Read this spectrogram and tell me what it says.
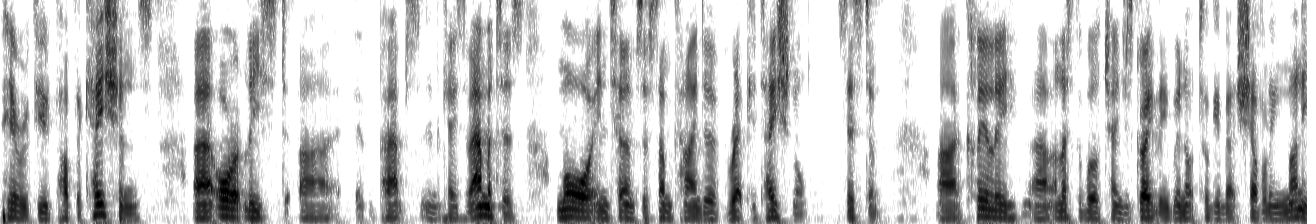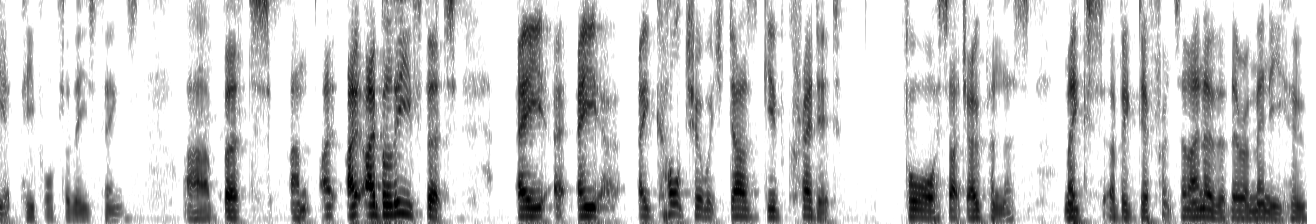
peer-reviewed publications, or at least, perhaps in the case of amateurs, more in terms of some kind of reputational system. Uh, clearly, uh, unless the world changes greatly, we're not talking about shoveling money at people for these things. Uh, but um, I, I, believe that a, a, a culture which does give credit for such openness makes a big difference. And I know that there are many who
